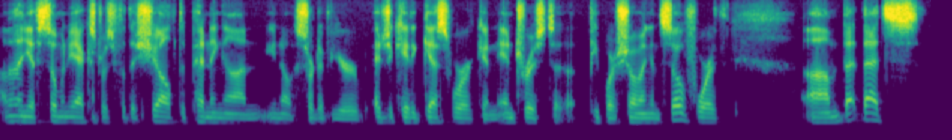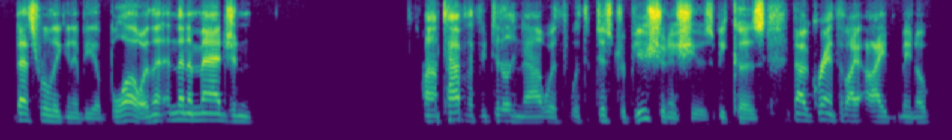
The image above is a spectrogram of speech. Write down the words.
And then you have so many extras for the shelf, depending on you know sort of your educated guesswork and interest uh, people are showing and so forth. Um, that that's that's really going to be a blow. And then and then imagine on top of that, you're dealing now with with distribution issues because now, granted, I I made no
